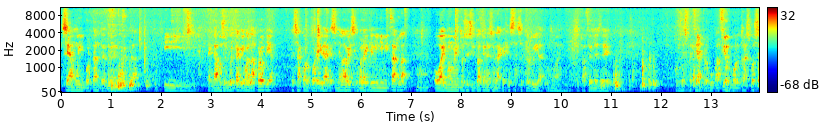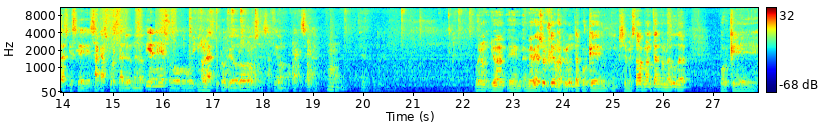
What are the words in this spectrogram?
sea muy importante de tener en cuenta y tengamos en cuenta que igual la propia, esa corporeidad que señalabais, igual hay que minimizarla o hay momentos y situaciones en las que esa se te olvida, como hay situaciones de, pues de especial preocupación por otras cosas, que es que sacas fuerzas de donde no tienes o ignoras tu propio dolor o sensación, o la que sea. Bueno, yo eh, me había surgido una pregunta porque se me estaba planteando una duda porque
